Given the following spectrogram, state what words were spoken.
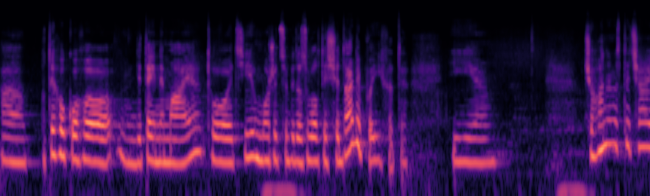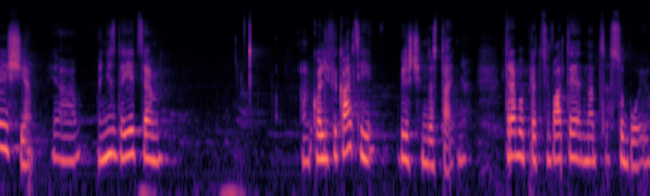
А у тих, у кого дітей немає, то ті можуть собі дозволити ще далі поїхати. І чого не вистачає ще? Мені здається, кваліфікацій більш ніж достатньо. Треба працювати над собою.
